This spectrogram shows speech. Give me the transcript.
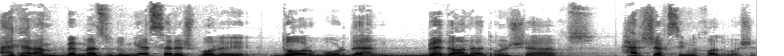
اگرم به مظلومیت سرش بالای دار بردن بداند اون شخص هر شخصی می‌خواد باشه.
